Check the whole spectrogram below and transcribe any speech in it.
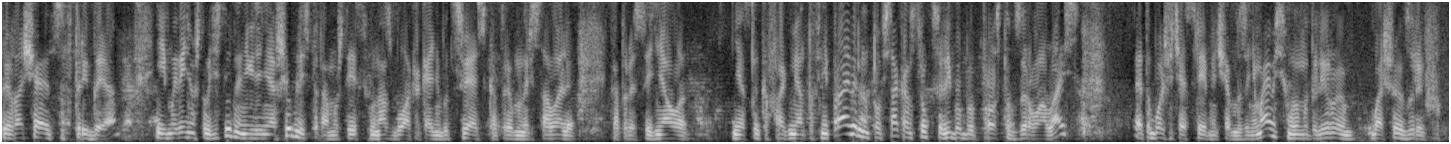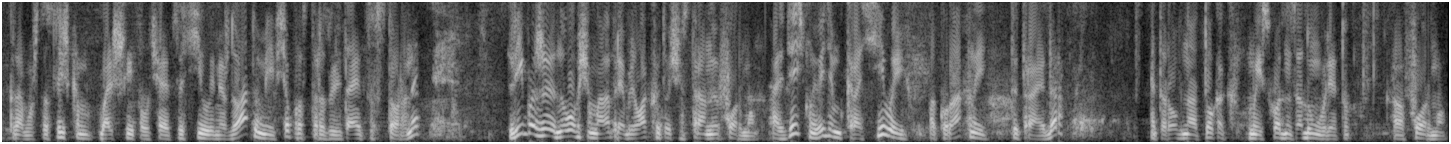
превращается в 3D, и мы видим, что вы действительно нигде не ошиблись, потому что если у нас была какая-нибудь связь, которую мы нарисовали, которая соединяла несколько фрагментов неправильно, то вся конструкция либо бы просто взорвалась, это большая часть времени, чем мы занимаемся, мы моделируем большой взрыв, потому что слишком большие получаются силы между атомами, и все просто разлетается в стороны. Либо же, ну, в общем, она приобрела какую-то очень странную форму. А здесь мы видим красивый, аккуратный тетраэдр. Это ровно то, как мы исходно задумывали эту э, форму.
